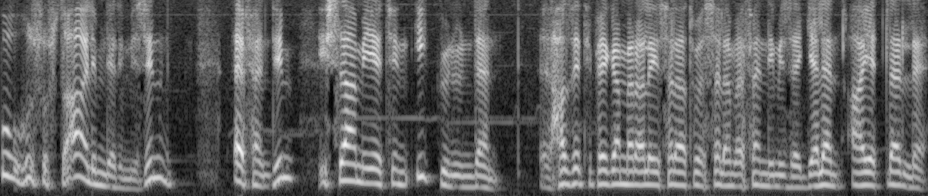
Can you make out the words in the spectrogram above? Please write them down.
bu hususta alimlerimizin efendim İslamiyet'in ilk gününden e, Hazreti Peygamber aleyhissalatü vesselam Efendimiz'e gelen ayetlerle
